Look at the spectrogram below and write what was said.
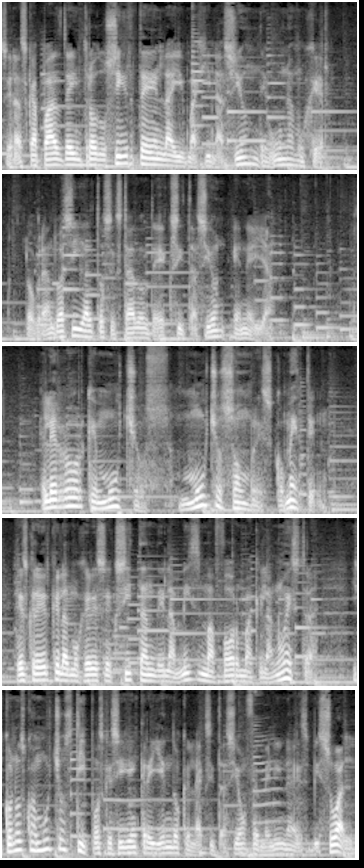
serás capaz de introducirte en la imaginación de una mujer, logrando así altos estados de excitación en ella. El error que muchos, muchos hombres cometen es creer que las mujeres se excitan de la misma forma que la nuestra. Y conozco a muchos tipos que siguen creyendo que la excitación femenina es visual.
